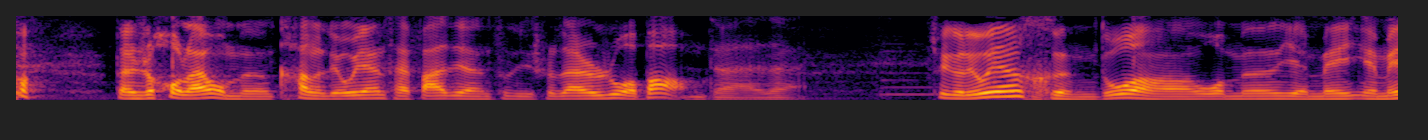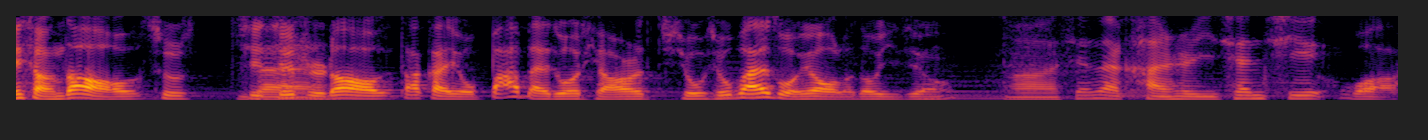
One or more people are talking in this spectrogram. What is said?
但是后来我们看了留言，才发现自己实在是弱爆。对对，这个留言很多啊，我们也没也没想到，就截截止到大概有八百多条，九九百左右了，都已经啊，现在看是一千七，哇，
